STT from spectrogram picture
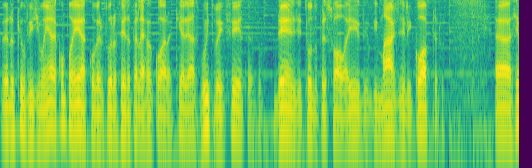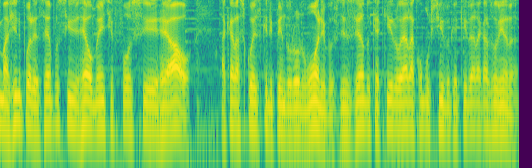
pelo que eu vi de manhã, acompanhei a cobertura feita pela Record, que aliás muito bem feita, o Denis e todo o pessoal aí, imagem de helicóptero. Uh, você imagine, por exemplo, se realmente fosse real aquelas coisas que ele pendurou no ônibus, dizendo que aquilo era combustível, que aquilo era gasolina.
